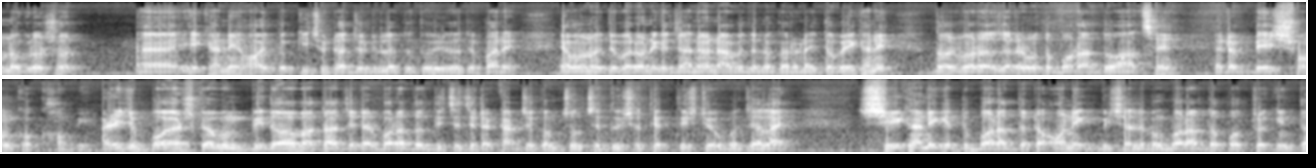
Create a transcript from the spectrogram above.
অনগ্রসর এখানে হয়তো কিছুটা জটিলতা তৈরি হতে পারে। এমন হতে পারে অনেকে জানেও না, আবেদনও করে নাই। তবে এখানে দশ বারো হাজারের মতো বরাদ্দ আছে, এটা বেশ সংখ্যক হবে। আর এই যে বয়স্ক এবং বিধবা ভাতা যেটার বরাদ্দ দিচ্ছে, যেটার কার্যক্রম চলছে দুইশো তেত্রিশটি উপজেলায় সেখানে কিন্তু বরাদ্দটা অনেক বিশাল এবং বরাদ্দপত্র কিন্তু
